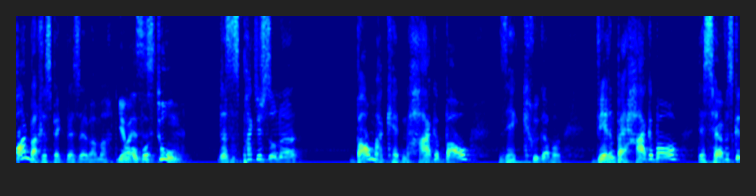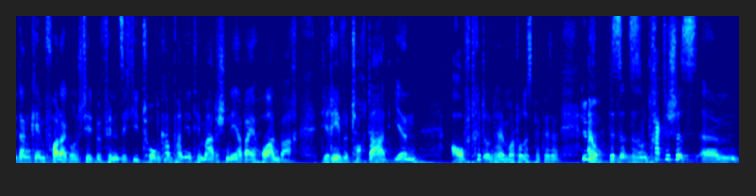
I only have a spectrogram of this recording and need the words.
Hornbach Respekt, wer es selber macht. Ja, aber es Obwohl- ist Tom. das ist praktisch so eine Baumarketten. Hagebau, sehr Krügerbau. Während bei Hagebau der Servicegedanke im Vordergrund steht, befindet sich die Turmkampagne thematisch näher bei Hornbach. Die Rewe-Tochter hat ihren Auftritt unter dem Motto Respekt. wer- Genau. Also, das, ist, das ist ein praktisches, ähm,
